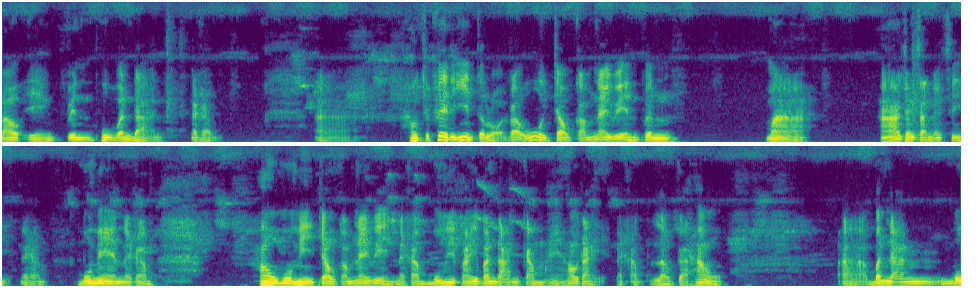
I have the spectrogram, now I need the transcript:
เราเองเป็นผู้บันดาลนะครับอ่า เขาจะเคยได้ยินตลอดว่าโอ้ยเจ้ากรรมนายเวรเพิ่นมาหาจังสันจังสี่นะครับโมเมนนะครับเฮาบ่มีเจ้ากรรมนายเวรนะครับบ่มีไผบันดาลกรรมให้เฮาได้นะครับแล้วก็เฮาอ่าบันดาลบ่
